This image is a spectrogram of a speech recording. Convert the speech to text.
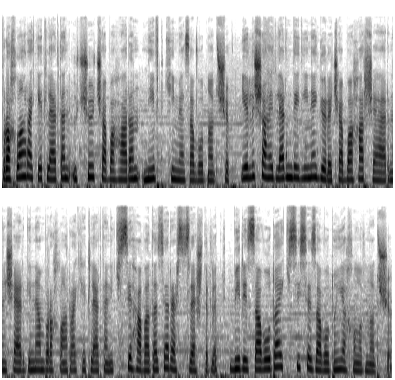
buraxılan raketlərdən 3-ü Çabaharın neft kimya zavoduna düşüb. Yerli şahidlərin dediyinə görə Çabahar şəhərinin şərqindən buraxılan raketlərdən ikisi havada havada zərərsizləşdirilib. Biri zavoda, ikisi isə zavodun yaxınlığına düşüb.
